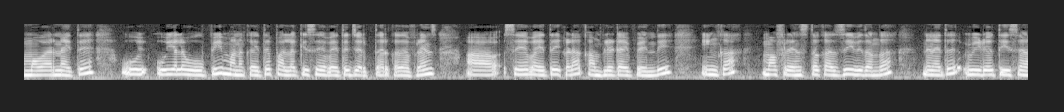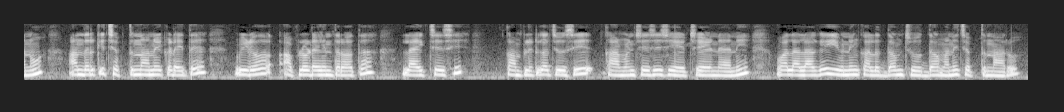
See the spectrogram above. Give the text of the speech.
అమ్మవారిని అయితే ఊ ఊయల ఊపి మనకైతే పల్లకి సేవ్ అయితే జరుపుతారు కదా ఫ్రెండ్స్. ఆ సేవ్ అయితే ఇక్కడ కంప్లీట్ అయిపోయింది. ఇంకా మా ఫ్రెండ్స్తో కలిసి ఈ విధంగా నేనైతే వీడియో తీశాను. అందరికీ చెప్తున్నాను ఇక్కడైతే వీడియో అప్లోడ్ అయిన తర్వాత లైక్ చేసి కంప్లీట్గా చూసి కామెంట్ చేసి షేర్ చేయండి అని. వాళ్ళు అలాగే ఈవినింగ్ కలుద్దాం చూద్దామని చెప్తున్నారు.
